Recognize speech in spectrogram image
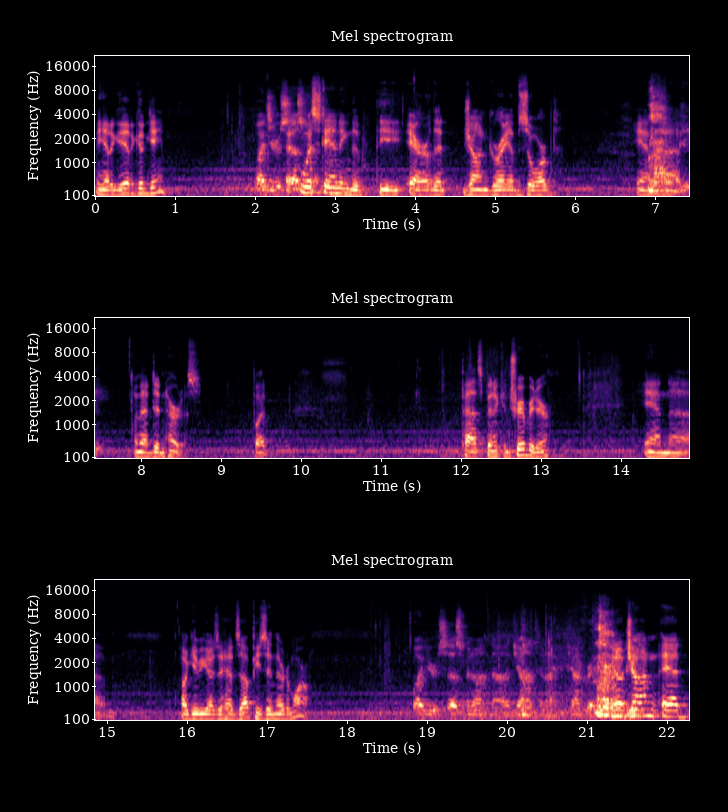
he had a he had a good game, What's your assessment? withstanding the the error that Jon Gray absorbed, and uh, and that didn't hurt us. But Pat's been a contributor, and uh, I'll give you guys a heads up. He's in there tomorrow. What's your assessment on uh, Jon tonight, Jon Gray? You know, Jon, Ed,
